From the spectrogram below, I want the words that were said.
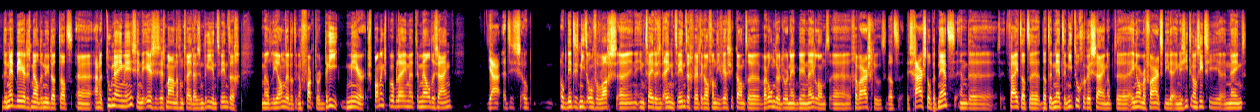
De netbeheerders melden nu dat dat uh, aan het toenemen is. In de eerste zes maanden van 2023 meldt Liander dat er een factor drie meer spanningsproblemen te melden zijn. Ja, het is ook ook dit is niet onverwachts. Uh, in, in, 2021 werd er al van diverse kanten, waaronder door Netbeheer Nederland, uh, gewaarschuwd dat de schaarste op het net en de, het feit dat de, dat de netten niet toegerust zijn op de enorme vaart die de energietransitie uh, neemt,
